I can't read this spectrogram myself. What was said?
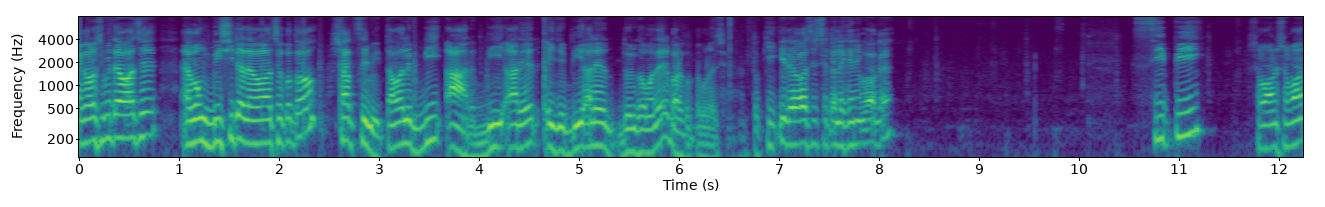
এগারো সেমি দেওয়া আছে এবং বিসিটা দেওয়া আছে কত? সাত সেমি। তাহলে বিআর বিআর এর এই যে বিআর এর দৈর্ঘ্য আমাদের বার করতে বলেছে। তো কী কী দেওয়া আছে সেটা লিখে নিব আগে। সিপি সমান সমান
